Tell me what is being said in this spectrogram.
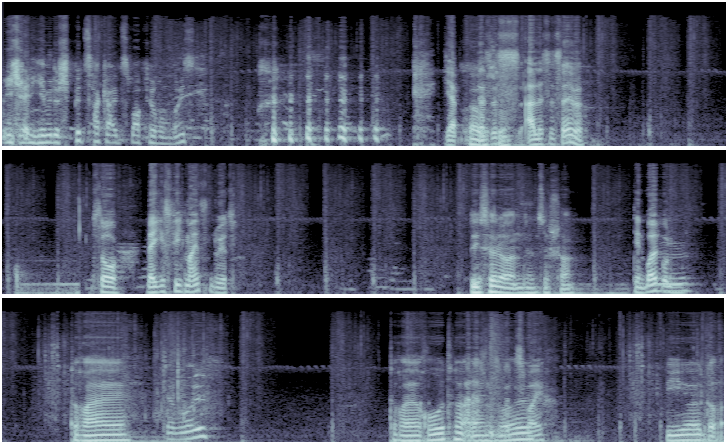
ich renne hier mit der Spitzhacke als Waffe rum, weißt du? Ja, das ist alles dasselbe. So, welches Viech meinst du jetzt? Siehst du, da unten sind sie schon. Den Wolf unten. Hm, Drei, Der Wolf, drei rote, Ah, ein Wolf, zwei. vier, drei.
